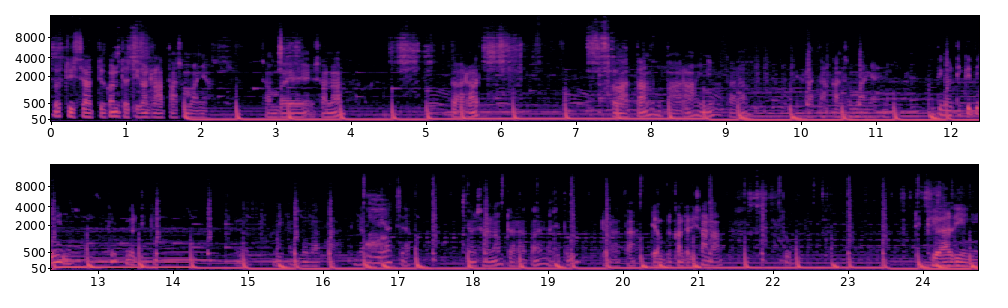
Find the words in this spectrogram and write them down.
Terus disatukan jadikan rata semuanya. Sampai sana barat selatan utara ini utara diratakan semuanya ini. Tinggal dikit ini ini tinggal dikit. Ini, ini kan belum rata. Tinggal ini aja yang sana udah rata yang situ udah rata diambilkan dari sana. Tuh. Digali ini.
